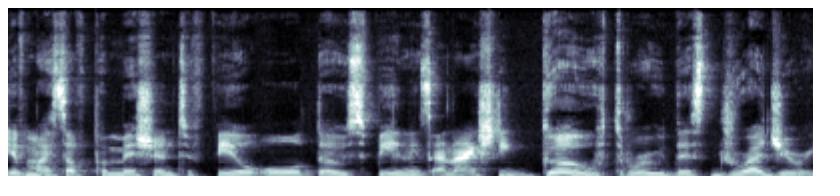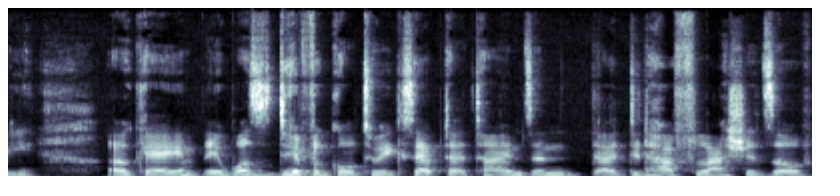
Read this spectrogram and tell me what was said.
give myself permission to feel all those feelings and actually go through this drudgery. Okay. It was difficult to accept at times, and I did have flashes of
